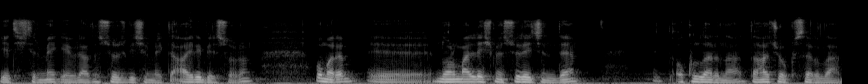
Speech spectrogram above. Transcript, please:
yetiştirmek, evlada söz geçirmek de ayrı bir sorun. Umarım e, normalleşme sürecinde okullarına daha çok sarılan,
